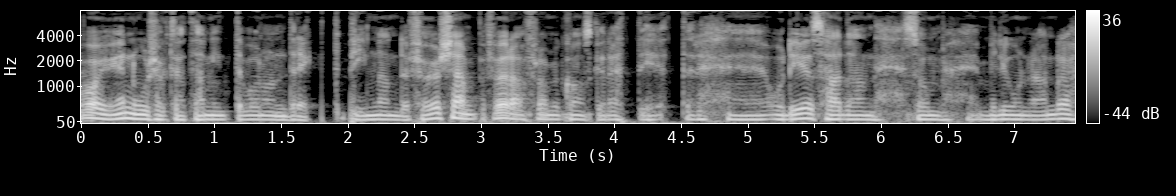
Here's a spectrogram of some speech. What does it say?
var ju en orsak till att han inte var någon direkt brinnande förkämpe för afroamerikanska rättigheter. Eh, och dels hade han som miljoner andra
